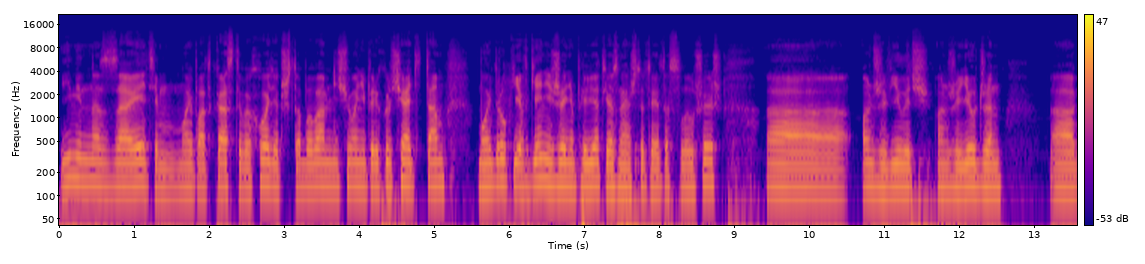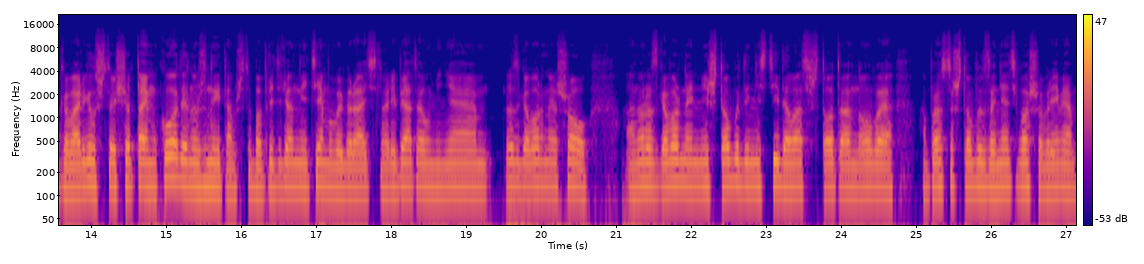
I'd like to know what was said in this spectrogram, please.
именно за этим мой подкаст и выходит, чтобы вам ничего не переключать. Там мой друг Евгений, Женя, привет, я знаю, что ты это слушаешь. А, он же Village, он же Юджин э, говорил, что еще тайм-коды нужны, там, чтобы определенные темы выбирать. Но, ребята, у меня разговорное шоу. Оно разговорное не чтобы донести до вас что-то новое, а просто чтобы занять ваше время,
